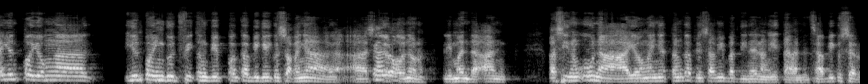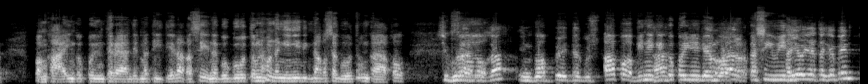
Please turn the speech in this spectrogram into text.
yun po yung ah, yun po yung good fit ang bi- pagkabigay ko sa kanya, ah, Sir? Honor, limandaan. Kasi nung una, ayaw nga niya tanggapin. Sabi, ba't di na lang 800? Sabi ko, sir, pangkain ko po yung 300 matitira kasi nagugutom na ako, nanginginig na ako sa gutom ka ako. Sigurado So, ka? In good faith na gusto? Opo, binigay ko po yung Bigyan mo motor kasi with, Ayaw niya tanggapin?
